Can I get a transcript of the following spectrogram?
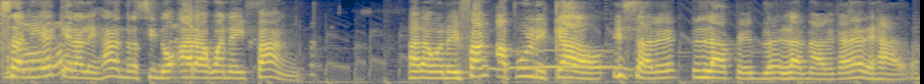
salía que era Alejandra, sino Araguaney Fan. Araguaney Fan ha publicado y sale la, la nalga de Alejandra.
